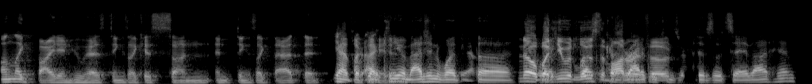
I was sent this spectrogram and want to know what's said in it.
unlike Biden who has things like his son and things like that that Yeah, but uh, I- complicate Can you imagine what Yeah. the No, but he would lose the moderate radical vote. conservatives would say about him?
